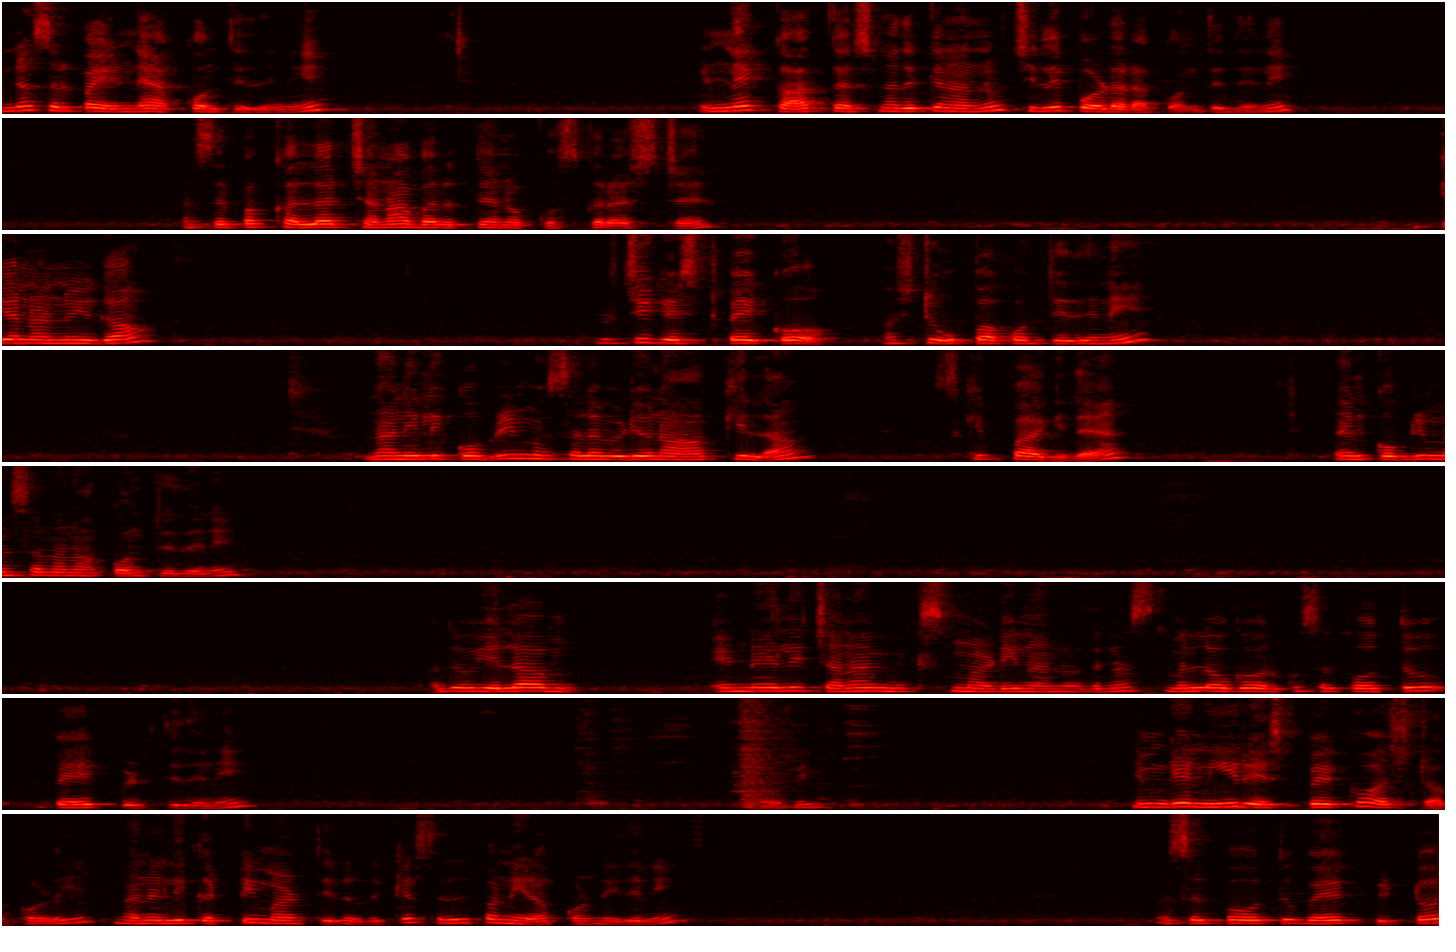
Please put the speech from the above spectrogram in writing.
ಇನ್ನೂ ಸ್ವಲ್ಪ ಎಣ್ಣೆ ಹಾಕ್ಕೊತಿದ್ದೀನಿ. ಎಣ್ಣೆ ಕಾದ ತಕ್ಷಣ ಅದಕ್ಕೆ ನಾನು ಚಿಲ್ಲಿ ಪೌಡರ್ ಹಾಕ್ಕೊತಿದ್ದೀನಿ. ಸ್ವಲ್ಪ ಕಲರ್ ಚೆನ್ನಾಗಿ ಬರುತ್ತೆ ಅನ್ನೋಕ್ಕೋಸ್ಕರ ಅಷ್ಟೇ. ಅದಕ್ಕೆ ನಾನು ಈಗ ರುಚಿಗೆ ಎಷ್ಟು ಬೇಕೋ ಅಷ್ಟು ಉಪ್ಪು ಹಾಕ್ಕೊತಿದ್ದೀನಿ. ನಾನಿಲ್ಲಿ ಕೊಬ್ಬರಿ ಮಸಾಲ ವಿಡಿಯೋನ ಹಾಕಿಲ್ಲ. ಸ್ಕಿಪ್ ಆಗಿದೆ. ಇಲ್ಲಿ ಕೊಬ್ಬರಿ ಮಸಾಲನ ಹಾಕ್ಕೊತಿದ್ದೀನಿ. ಅದು ಎಲ್ಲ ಎಣ್ಣೆಯಲ್ಲಿ ಚೆನ್ನಾಗಿ ಮಿಕ್ಸ್ ಮಾಡಿ ನಾನು ಅದನ್ನು ಸ್ಮೆಲ್ ಹೋಗೋವರೆಗೂ ಸ್ವಲ್ಪ ಹೊತ್ತು ಬೇಗ ಬಿಡ್ತಿದ್ದೀನಿ. ನೋಡಿ. ನಿಮಗೆ ನೀರು ಎಷ್ಟು ಬೇಕೋ ಅಷ್ಟು ಹಾಕ್ಕೊಳ್ಳಿ ನಾನಿಲ್ಲಿ ಗಟ್ಟಿ ಮಾಡ್ತಿರೋದಕ್ಕೆ ಸ್ವಲ್ಪ ನೀರು ಹಾಕ್ಕೊಂಡಿದ್ದೀನಿ. ಸ್ವಲ್ಪ ಹೊತ್ತು ಬೇಗ ಬಿಟ್ಟು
